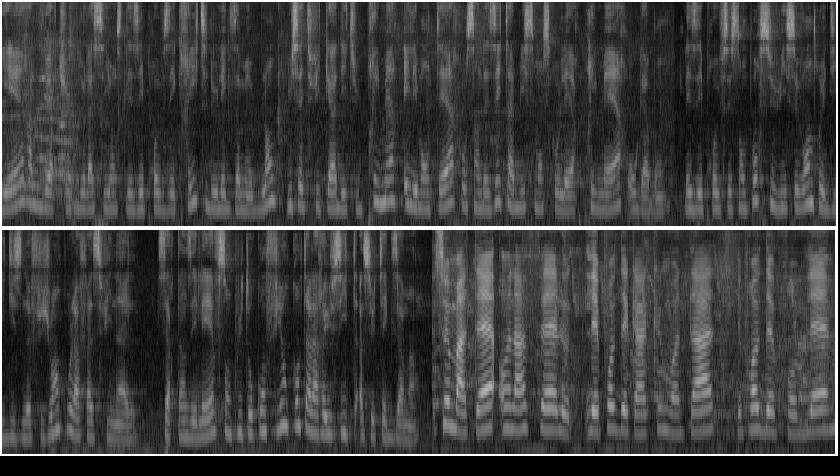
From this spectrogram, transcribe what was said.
hier à l'ouverture de la séance des épreuves écrites de l'examen blanc du certificat d'études primaires élémentaires au sein des établissements scolaires primaires au Gabon. Les épreuves se sont poursuivies ce vendredi 19 juin pour la phase finale. Certains élèves sont plutôt confiants quant à la réussite à cet examen. Ce matin, on a fait l'épreuve de calcul mental, l'épreuve de problèmes,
